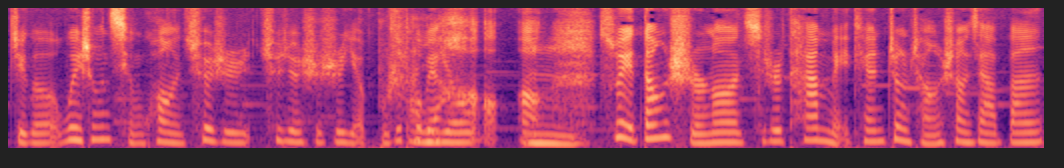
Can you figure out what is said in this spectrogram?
这个卫生情况确实确确实实也不是特别好啊。嗯所以当时呢，其实他每天正常上下班，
